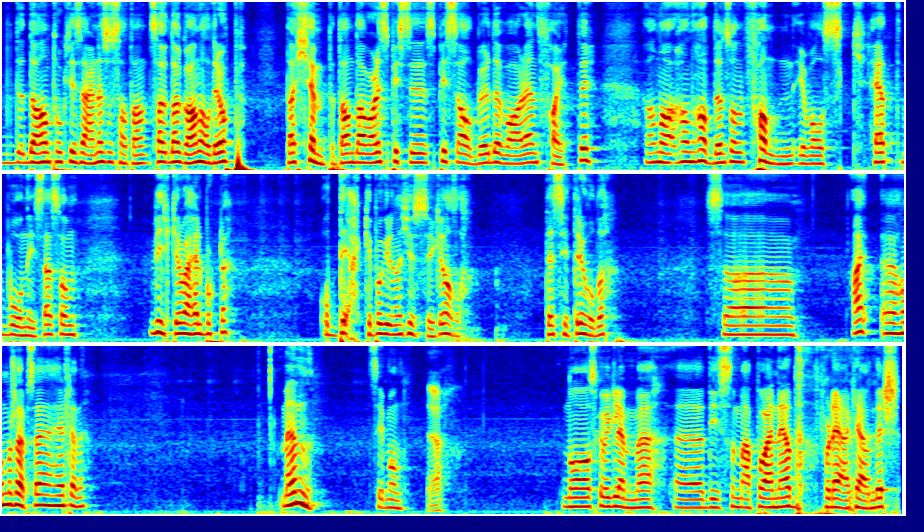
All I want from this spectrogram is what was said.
Da han tok disse ærene, så, han, så da ga han aldri opp. Da kjempet han. Da var det spisse, spisse albuer. Det var det en fighter. Han, han hadde en sånn fandenivoldskhet boende i seg som virker å være helt borte. Og det er ikke pga. kyssesyken, altså. Det sitter i hodet. Så Nei, eh, han må skjerpe seg. Jeg er helt enig. Men Simon ja. Nå skal vi glemme uh, de som er på vei ned, for det er Cavendish.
